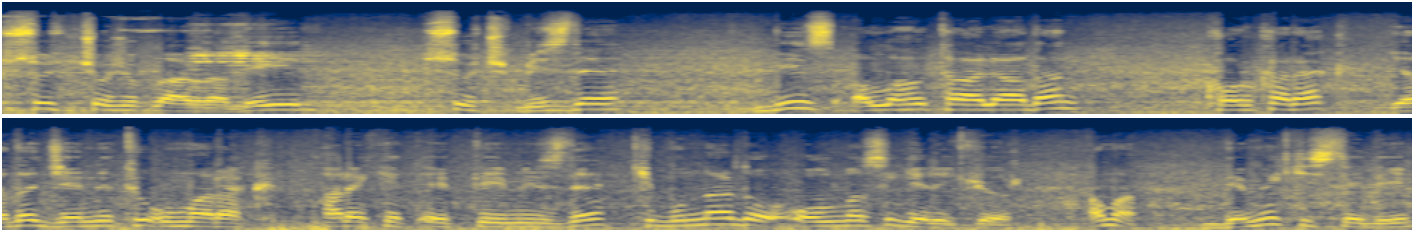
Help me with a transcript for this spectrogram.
suç çocuklarda değil, suç bizde. Biz Allahu Teala'dan korkarak ya da cenneti umarak hareket ettiğimizde ki bunlar da olması gerekiyor. Ama demek istediğim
